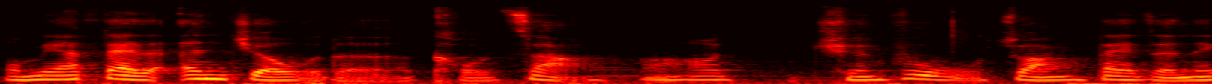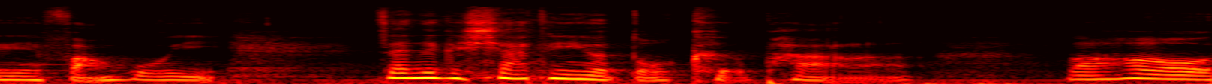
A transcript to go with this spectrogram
我们要戴着 N 九五的口罩，然后全副武装，带着那些防护衣，在那个夏天有多可怕了。然后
